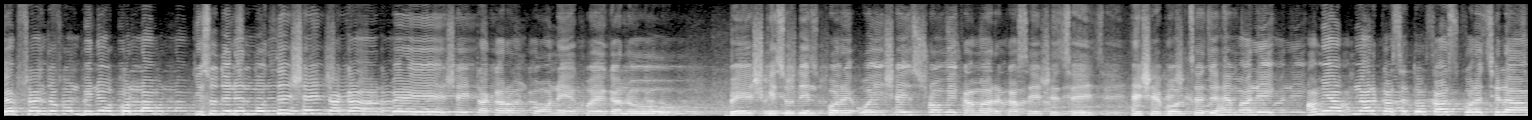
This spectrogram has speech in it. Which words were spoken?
ব্যবসায় যখন বিনিয়োগ করলাম, কিছুদিনের মধ্যে সেই টাকা বেড়ে সেই টাকার অঙ্ক অনেক হয়ে গেল। বেশ কিছুদিন পরে ওই সেই শ্রমিক আমার কাছে এসেছে। এসে বলছে যে হ্যাঁ মালিক, আমি আপনার কাছে তো কাজ করেছিলাম।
